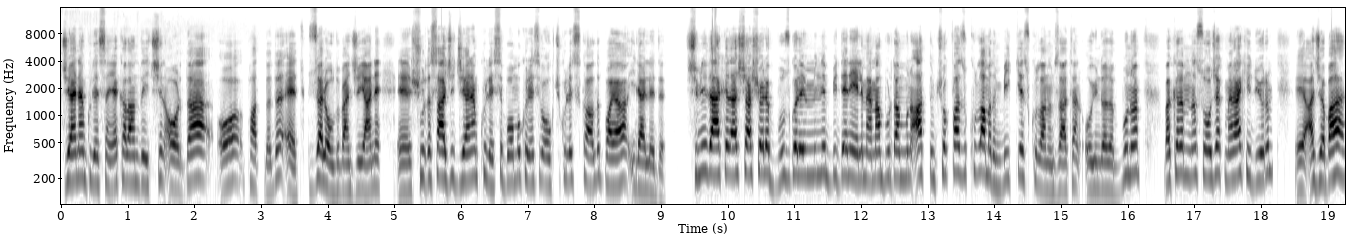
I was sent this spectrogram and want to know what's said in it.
Cehennem Kulesi'ne yakalandığı için orada o patladı. Evet güzel oldu bence yani e, şurada sadece Cehennem Kulesi, Bomba Kulesi ve Okçu Kulesi kaldı. Bayağı ilerledi. Şimdi de arkadaşlar şöyle buz golemini bir deneyelim. Hemen buradan bunu attım. Çok fazla kullanmadım. Bir iki kez kullandım zaten oyunda da bunu. Bakalım nasıl olacak merak ediyorum. Ee, acaba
